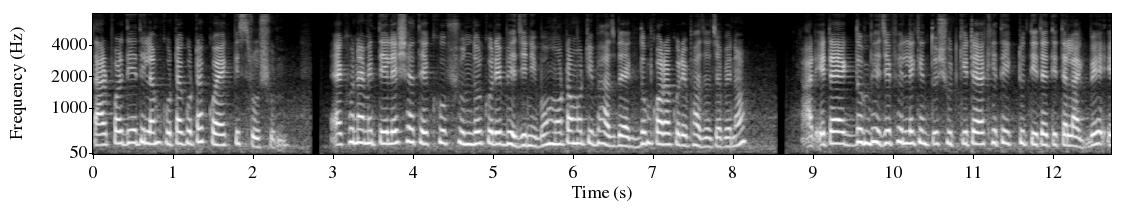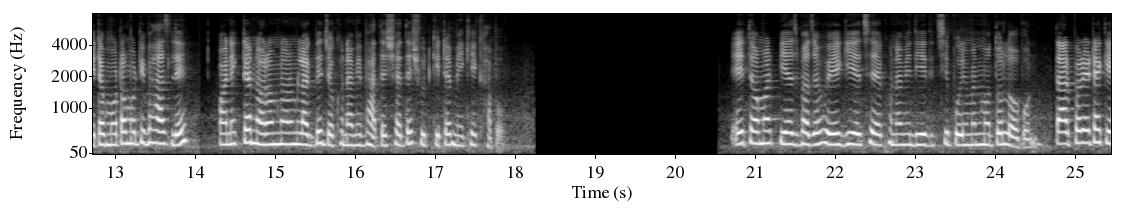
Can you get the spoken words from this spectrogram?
তারপর দিয়ে দিলাম গোটা গোটা কয়েক পিস রসুন। এখন আমি তেলের সাথে খুব সুন্দর করে ভেজে নিব। মোটামুটি ভাজবে, একদম কড়া করে ভাজা যাবে না। আর এটা একদম ভেজে ফেললে কিন্তু শুটকিটা খেতে একটু তিতা তিতা লাগবে। এটা মোটামুটি ভাজলে অনেকটা নরম নরম লাগবে যখন আমি ভাতের সাথে শুটকিটা মেখে খাব। এই তো আমার পেঁয়াজ ভাজা হয়ে গিয়েছে, এখন আমি দিয়ে দিচ্ছি পরিমাণ মতো লবণ। তারপর এটাকে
